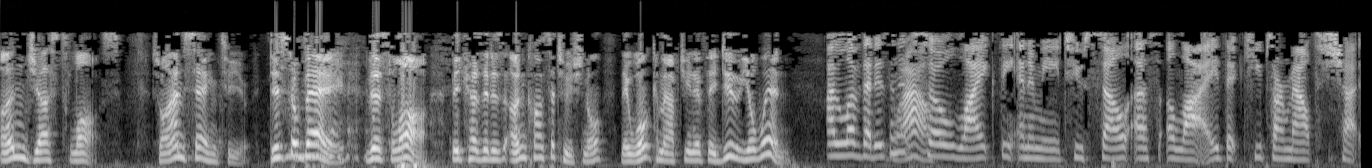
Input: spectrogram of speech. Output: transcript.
unjust laws. So I'm saying to you, disobey this law because it is unconstitutional. They won't come after you, and if they do, you'll win. I love that. Isn't Wow. it so like the enemy to sell us a lie that keeps our mouths shut?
